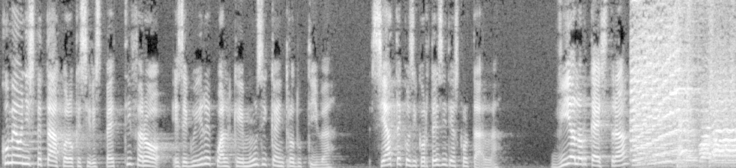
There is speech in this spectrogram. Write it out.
Come ogni spettacolo che si rispetti, farò eseguire qualche musica introduttiva. Siate così cortesi di ascoltarla. Via l'orchestra! E voilà,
